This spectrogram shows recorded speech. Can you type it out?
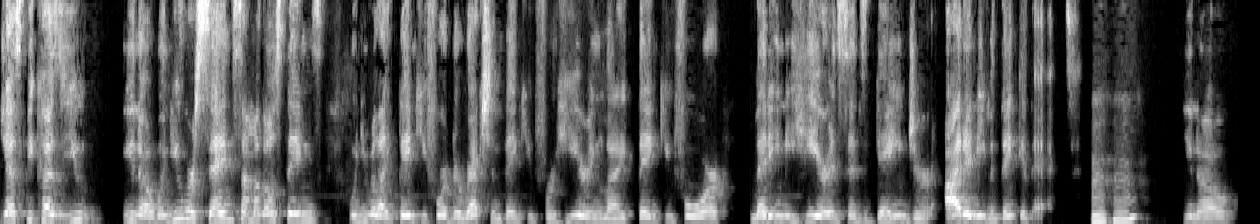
just because you, you know, when you were saying some of those things, when you were like, thank you for direction, thank you for hearing, like, thank you for letting me hear and sense danger, I didn't even think of that. Mm-hmm. You know?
